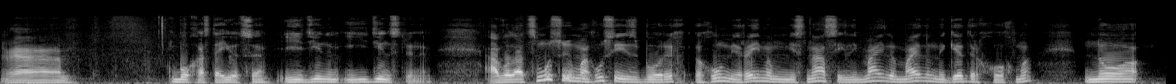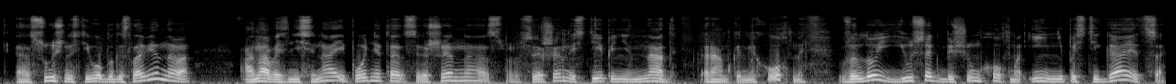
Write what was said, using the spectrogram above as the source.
э, Бог остается единым и единственным? А волацмусу магусы и сборых гуми реймам миснасы или майло майло мегедер хохма, но Э, сущность его благословенного, она вознесена и поднята совершенно, в совершенной степени над рамками хохмы, велой юсак бешум хохма, и не постигается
